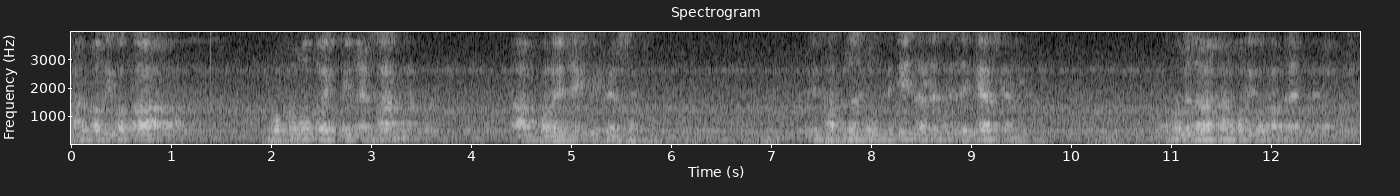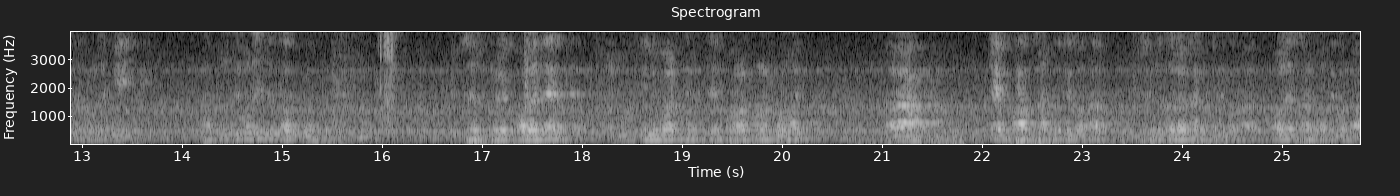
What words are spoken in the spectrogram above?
সাংবাদিকতা প্রথমত একটি নেশা, তারপরে এটি একটি পেশা আমি ছাত্র থেকেই তাদেরকে দেখে আসছি প্রথমে যারা সাংবাদিকতাতে করেছেন অনেকেই ছাত্র জীবনেই যোগদান করেছেন বিশেষ করে কলেজে এবং ইউনিভার্সিটিতে পড়াশোনার সময়, তারা ক্যাম্পাস সাংবাদিকতা, বিশ্ববিদ্যালয় সাংবাদিকতা, কলেজ সাংবাদিকতা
